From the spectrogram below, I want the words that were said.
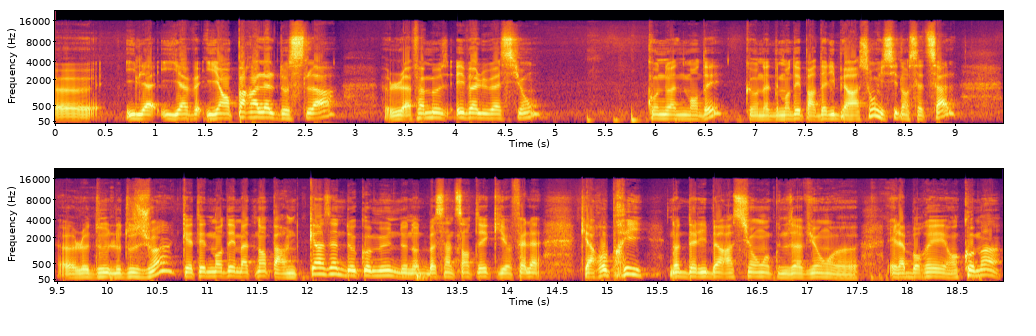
euh, il, y a, en parallèle de cela la fameuse évaluation qu'on a demandé, qu'on a demandé par délibération ici dans cette salle, le, deux- le 12 juin, qui a été demandé maintenant par une quinzaine de communes de notre bassin de santé qui a, repris notre délibération que nous avions élaborée en commun.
